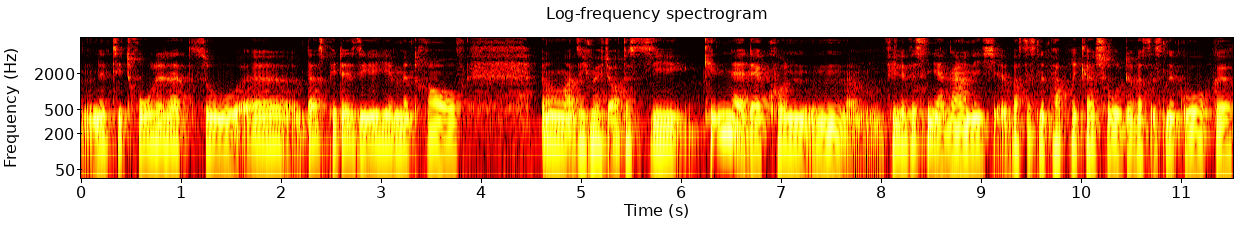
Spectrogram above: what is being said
eine Zitrone dazu, äh, das Petersilie mit drauf also ich möchte auch, dass die Kinder der Kunden, ähm, viele wissen ja gar nicht, äh, was ist eine Paprikaschote, was ist eine Gurke.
